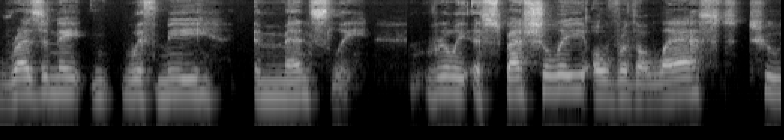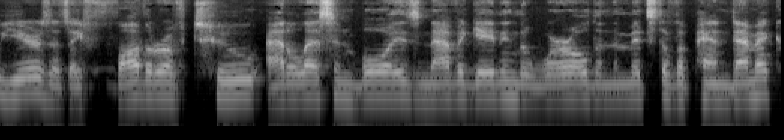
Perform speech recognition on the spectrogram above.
resonate with me immensely. Really, especially over the last two years as a father of two adolescent boys navigating the world in the midst of a pandemic,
